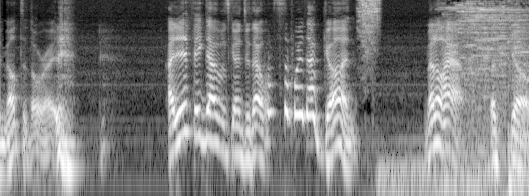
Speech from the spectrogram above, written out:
It melted though, right? I didn't think that was gonna do that. What's the point of that gun? Metal hat, let's go.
